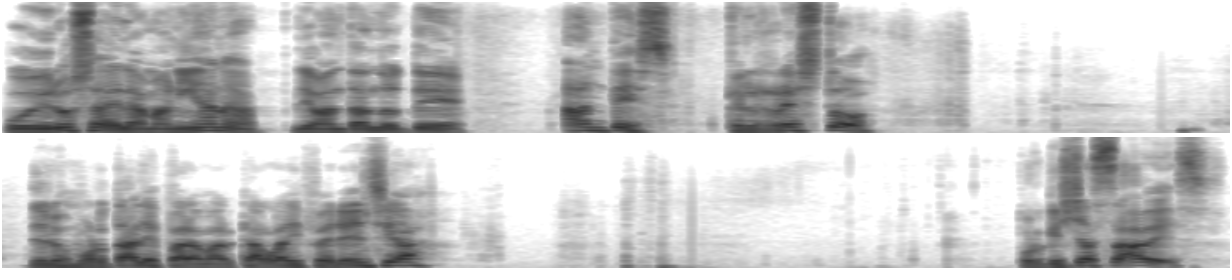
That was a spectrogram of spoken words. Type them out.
poderosa de la mañana, levantándote antes que el resto de los mortales para marcar la diferencia? Porque ya sabes,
